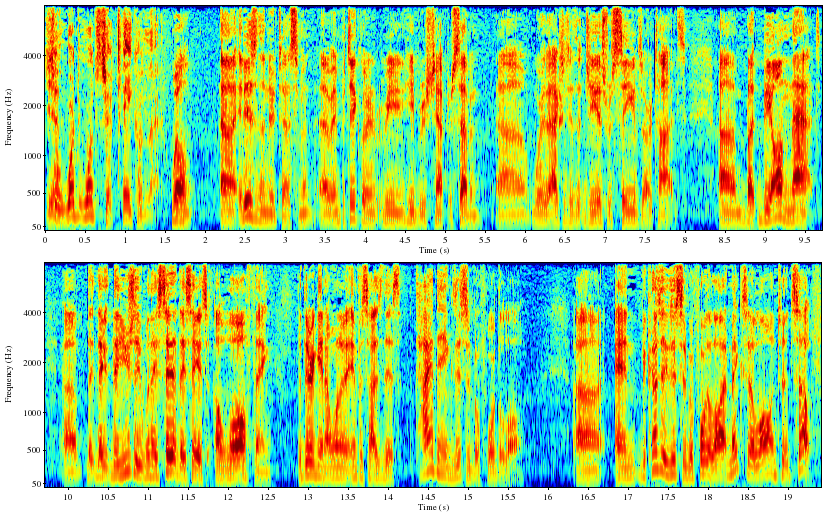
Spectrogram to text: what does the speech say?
Yeah. So what, what's your take on that? Well, uh, it is in the New Testament, uh, in particular reading Hebrews chapter 7, uh, where it actually says that Jesus receives our tithes. Um, but beyond that, uh, they, they usually, when they say that, they say it's a law thing. But there again, I want to emphasize this. Tithing existed before the law. Uh, and because it existed before the law, it makes it a law unto itself.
